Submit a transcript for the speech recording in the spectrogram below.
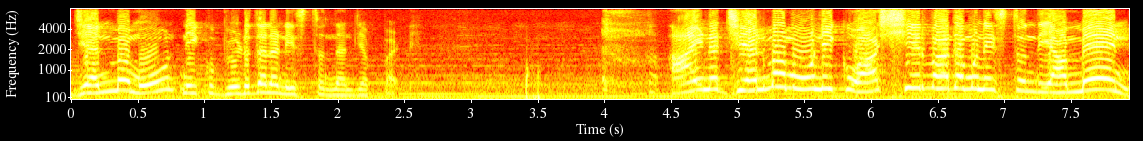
జన్మము నీకు విడుదలనిస్తుందని చెప్పండి. ఆయన జన్మము నీకు ఆశీర్వాదమునిస్తుంది. అమ్మేన్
